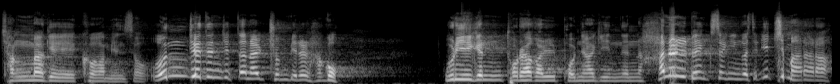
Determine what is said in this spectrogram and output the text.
장막에 거하면서 언제든지 떠날 준비를 하고 우리에겐 돌아갈 본향이 있는 하늘 백성인 것을 잊지 말아라.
